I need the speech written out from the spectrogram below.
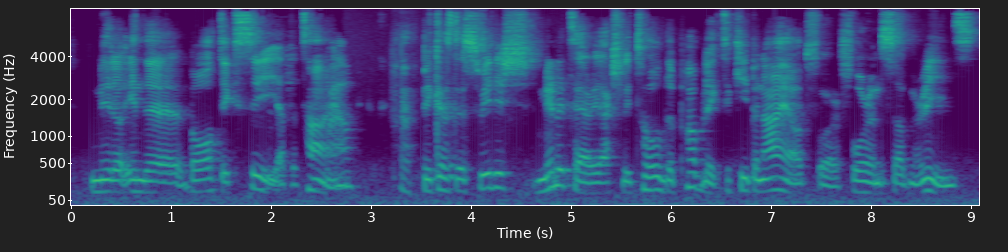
middle in the Baltic Sea at the time. Wow. Because the Swedish military actually told the public to keep an eye out for foreign submarines.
